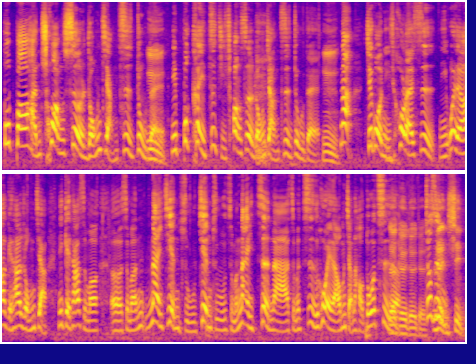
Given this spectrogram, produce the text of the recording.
不包含创设荣奖制度的，你不可以自己创设荣奖制度的，嗯，那结果你后来是你为了要给他荣奖，你给他什么呃什么耐建筑建筑。什么耐震啊，什么智慧啊，我们讲了好多次了。对对对对，就是任性，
